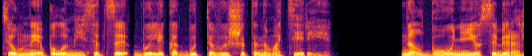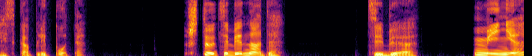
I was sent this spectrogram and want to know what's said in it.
Темные полумесяцы были как будто вышиты на материи. На лбу у нее собирались капли пота. «Что тебе надо?» «Тебя». «Меня?»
